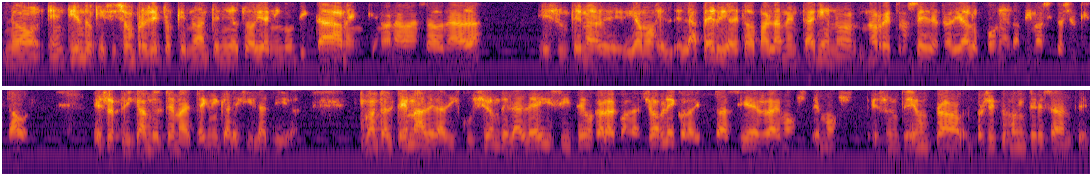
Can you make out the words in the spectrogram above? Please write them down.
no Entiendo que si son proyectos que no han tenido todavía ningún dictamen, que no han avanzado nada, es un tema de, digamos, el, la pérdida de Estado parlamentario no, no retrocede, en realidad lo pone en la misma situación que está hoy. Eso explicando el tema de técnica legislativa. En cuanto al tema de la discusión de la ley, sí, tengo que hablar con la... Yo hablé con la diputada Sierra, hemos, hemos, es, un, es un, un proyecto muy interesante.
